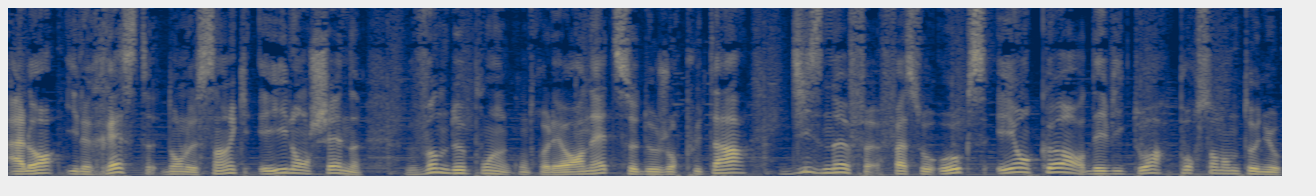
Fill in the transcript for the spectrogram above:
Alors il reste dans le 5 et il enchaîne 22 points contre les Hornets deux jours plus tard, 19 face aux Hawks et encore des victoires pour San Antonio.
